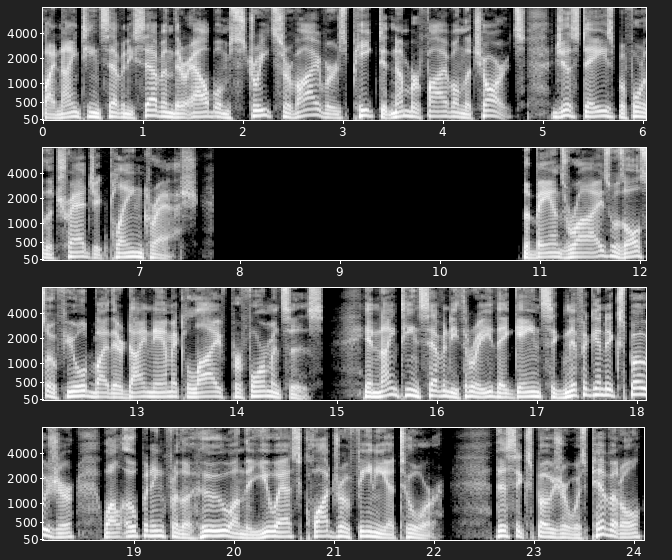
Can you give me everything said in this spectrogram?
By 1977, their album Street Survivors peaked at number 5 on the charts, just days before the tragic plane crash. The band's rise was also fueled by their dynamic live performances. In 1973, they gained significant exposure while opening for The Who on the U.S. Quadrophenia Tour. This exposure was pivotal,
